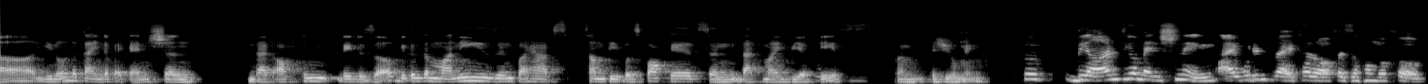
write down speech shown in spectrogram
uh, you know the kind of attention that often they deserve because the money is in perhaps some people's pockets and that might be a hmm. case i'm assuming so the aunt you're mentioning i wouldn't write her off as a homophobe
